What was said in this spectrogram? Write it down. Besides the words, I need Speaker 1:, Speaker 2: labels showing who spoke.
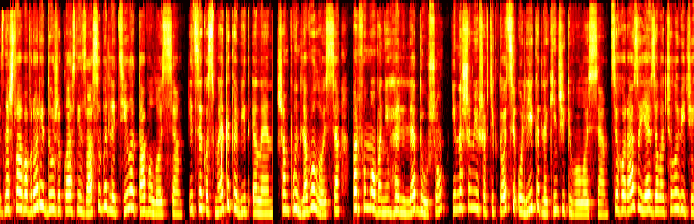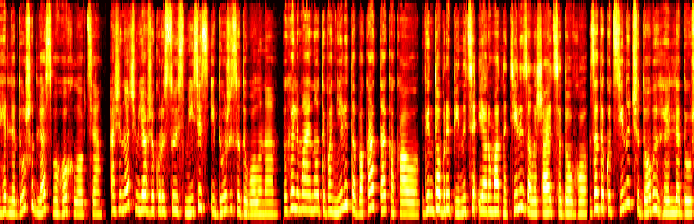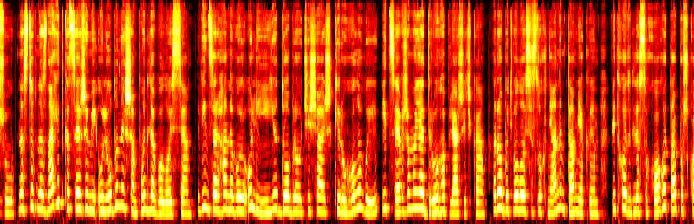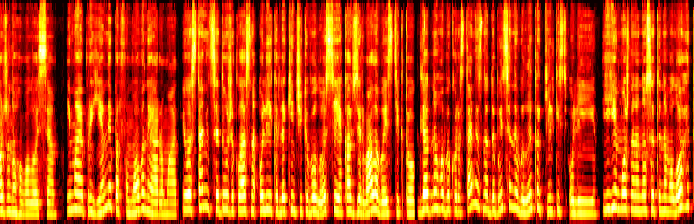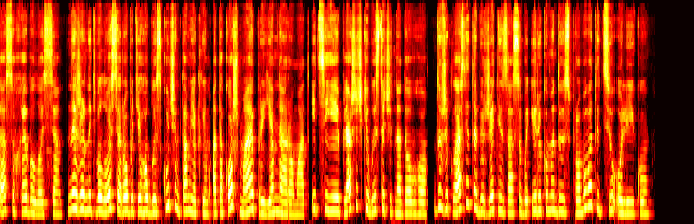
Speaker 1: Знайшла в Аврорі дуже класні засоби для тіла та волосся. І це косметика від Елен, шампунь для волосся, парфумовані гелі для душу і нашумівша в Тіктоці олійка для кінчиків волосся. Цього разу я взяла чоловічий гель для душу для свого хлопця. А жіночим я вже користуюсь місяць і дуже задоволена. Гель має ноти ванілі, табака та какао. Він добре піниться і аромат на тілі залишається довго. За таку ціну чудовий гель для душу. Наступна знахідка це вже мій улюблений шампунь для волосся. Він з аргановою олією добре очищає шкіру голови, і це вже моя друга пляшечка. Робить волосся слухняним та м'яким, підходить для сухого та пошкодженого волосся. І має приємний парфумований аромат. І останнє це дуже класна олійка для кінчиків волосся, яка взірвала весь TikTok. Для одного використання знадобиться невелика кількість олії. Її можна наносити на вологе та сухе волосся. Не жирнить волосся, робить його блискучим та м'яким, а також має приємний аромат. І цієї пляшечки вистачить надовго. Дуже класні та бюджетні засоби і рекомендую спробувати цю олійку.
